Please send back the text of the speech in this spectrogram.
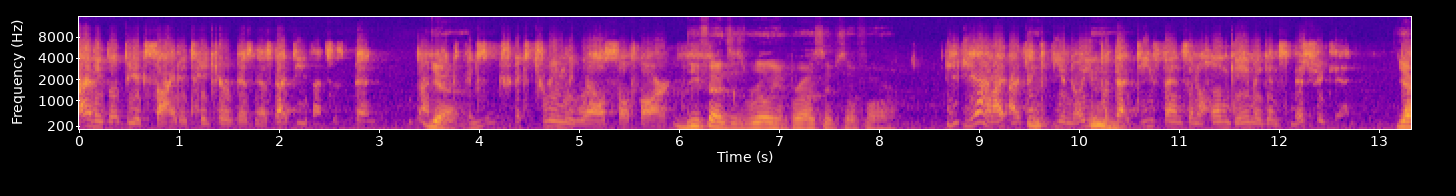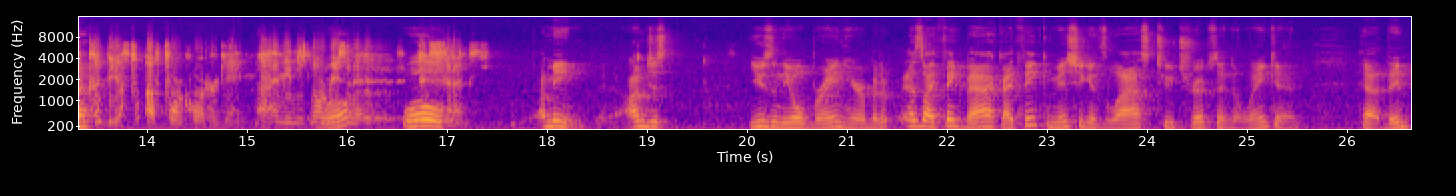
I think they'll be excited, take care of business. That defense has been, I Yeah. mean, ex- extremely well so far. Defense is really impressive so far. Yeah, and I, I think you know, you put mm. that defense in a home game against Michigan. Yeah. That could be a four quarter game. I mean, there's no Well- reason it, well- it shouldn't. I mean, I'm just using the old brain here, but as I think back, I think Michigan's last two trips into Lincoln, had they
